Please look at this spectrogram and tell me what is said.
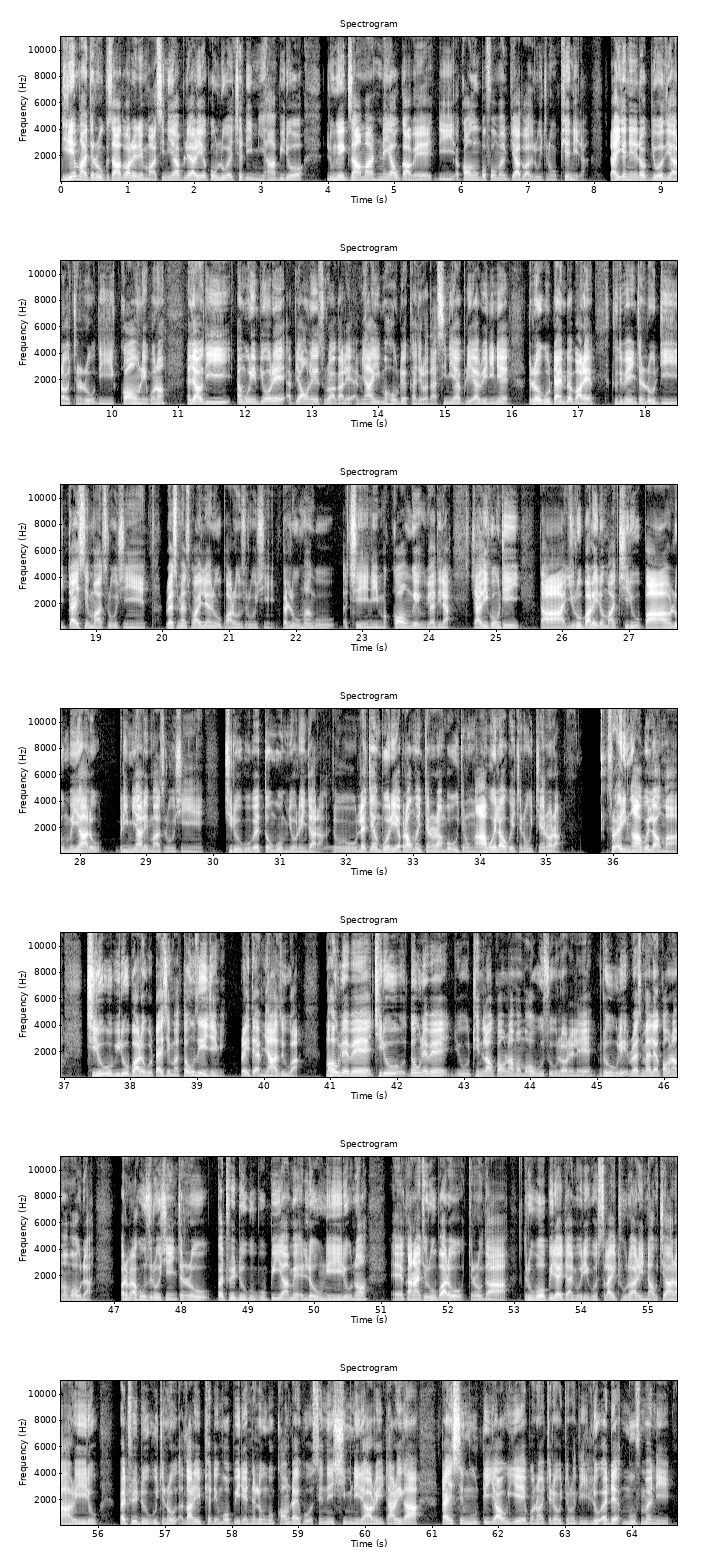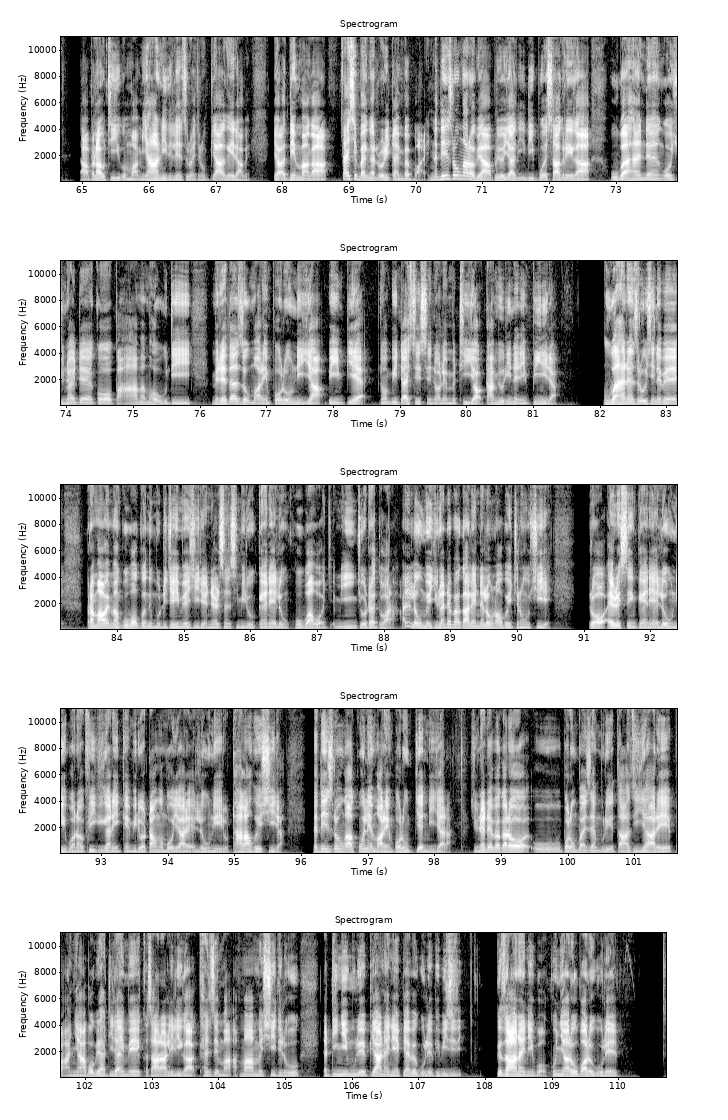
ဒီထဲမှာကျွန်တော်ကစားသွားတဲ့ထဲမှာ senior player တွေအကုန်လိုအပ်ချက်တွေများပြီးတော့လူငယ်ကစားမနှစ်ယောက်ကပဲဒီအကောင်းဆုံး performance ပြသွားတယ်လို့ကျွန်တော်ဖြစ်နေတာဒါကြီးကနေတော့ပြောစရာတော့ကျွန်တော်တို့ဒီကောင်းနေပေါ့နော်အဲကြောင့်ဒီအမိုရင်ပြောတဲ့အပြောင်းလဲဆိုတာကလည်းအများကြီးမဟုတ်တဲ့ခါကျတော့ဒါ senior player တွေအနေနဲ့တော်တော်ကိုတိုင်ပတ်ပါတယ်သူတပင်းကျွန်တော်တို့ဒီတိုက်စစ်မှာဆိုလို့ရှိရင် Rasmus Hojlund တို့ဘာလို့ဆိုလို့ရှိရင်ဘလိုမှန်ကိုအခြေအနေမကောင်းခဲ့ဘူးဗျာဒီလားယာဒီကုန်ထိဒါယူရိုပါလိတ်တော့မှချီတူပါလို့မရလို့ ပရီးမီးယားလိတ်မှာဆိုလို့ရှိရင်ချီတူကိုပဲတုံးဖို့မျှော်လင့်ကြတာဟိုလက်ကျန်ပွဲတွေကဘယ်တော့မှကျွန်တော်တာမဟုတ်ဘူးကျွန်တော်၅ပွဲလောက်ပဲကျွန်တော်ကျန်တော့တာဆိုတော့အဲ့ဒီ၅ပွဲလောက်မှာချီတူအိုဘီတို့ဘာလို့ကိုတိုက်စစ်မှာ၃စီခြင်းပြီပြိတ္တအများစုကမဟုတ်လည်းပဲချီတိုသုံးလည်းပဲဟိုထင်းလောက်ကောင်းလာမှာမဟုတ်ဘူးဆိုတော့လေမတို့ဘူးလေ Resmat လည်းကောင်းလာမှာမဟုတ်တာဟုတ်တယ်မအခုဆိုလို့ရှိရင်ကျွန်တော်တို့ Patrick Dugu ကိုပေးရမယ့်အလုံးနေတို့เนาะအဲကာနာချူတို့ဘာလို့ကျွန်တော်တို့ဒါသူတို့ဘောပေးလိုက်တိုင်းမျိုးတွေကို slide ထိုးတာတွေနောက်ကျတာတွေတို့ ဘက်ထရီတူကိုကျွန်တော်တို့အသာလေးဖြတ်တင်ပေါ်ပြီးတဲ့နှလုံးကိုခေါင်းတိုက်ဖို့အစင်းသင်းရှိမနေတာတွေဒါတွေကတိုက်စစ်မှုတယောက်ရဲ့ပေါ့နော်ကျွန်တော်တို့ကျွန်တော်ဒီလိုအပ်တဲ့ movement တွေဒါဘယ်လောက်ကြီးပုံမှာများနေတယ်လဲဆိုတာကျွန်တော်ပြခဲ့တာပဲ။ကြောက်အသင်းမှာကတိုက်စစ်ပိုင်းကတော်တော်တိုင်ပတ်ပါတယ်။နှစ်သင်းစလုံးကတော့ဗျာပြီးတော့ရာသီဒီပွဲစာကလေးကဝူဘာဟန်ဒန်ကို United ကိုဘာမှမဟုတ်ဘူးဒီမီဒသက်ဇုံမှာတင်ဘောလုံးတွေရပြီးပြက်နော်ပြီးတိုက်စစ်စင်တော့လည်းမထီရောက်ဒါမျိုးတွေနဲ့နေပြီးနေတာ။ဝူဘာဟန်ဒန်ဆိုလို့ရှိရင်လည်း ပဲပထမပိုင်းမှာဂိုးပေါက်ကွန်သူမှုတစ်ကြိမ်ပဲရှိတယ် Nelson Simiro ကန်တဲ့အလုံးဂိုးပေါက်ပေါ့အမြင့်ကျော်တက်သွားတာအဲ့ဒီလုံးပဲ United ဘက်ကလည်းနှလုံးလောက်ပဲကျွန်တော်ရှိတယ်ဆိုတော့ Eriksen ကန်တဲ့အလုံးတွေပေါ့နော် free kick ကနေကန်ပြီးတော့တောင်းကပေါ်ရတဲ့အလုံးတွေတို့ဒါလောက်ပဲရှိတာနှစ်သင်းစလုံးကကွင်းလင်မာတင်ဘောလုံးပြက်နေကြတာ United ဘက်ကတော့ဟိုဘောလုံးပိုင်ဆိုင်မှုတွေအသာစီးရတဲ့ပါညာပေါ့ဗျာဒီတိုင်းပဲကစားတာလေးတွေကခံစစ်မှာအမှားမရှိတယ်လို့တည်ငြိမ်မှုတွေပြနိုင်တယ်ပြိုင်ဘက်ကိုလည်းဖိဖိစီကစားနိုင်နေပေါ့ကွန်ညာတို့ဘာတို့ကိုလည်း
